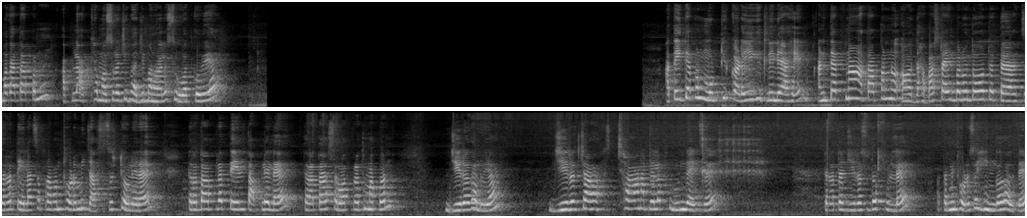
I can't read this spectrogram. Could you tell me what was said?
मग आता आपण आपल्या अख्ख्या मसुराची भाजी बनवायला सुरुवात करूया. आता इथे आपण मोठी कढई घेतलेली आहे आणि त्यातनं आता आपण धाबा स्टाईल बनवतो. तर त्या जरा तेलाचं प्रमाण थोडं मी जास्तच ठेवलेलं आहे. तर आता आपलं तेल तापलेलं आहे. तर आता सर्वात प्रथम आपण जिरं घालूया. जिरं चा छान आपल्याला फुलून द्यायचं आहे तर आता जिरंसुद्धा फुललं आहे आता मी थोडंसं हिंग घालते.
